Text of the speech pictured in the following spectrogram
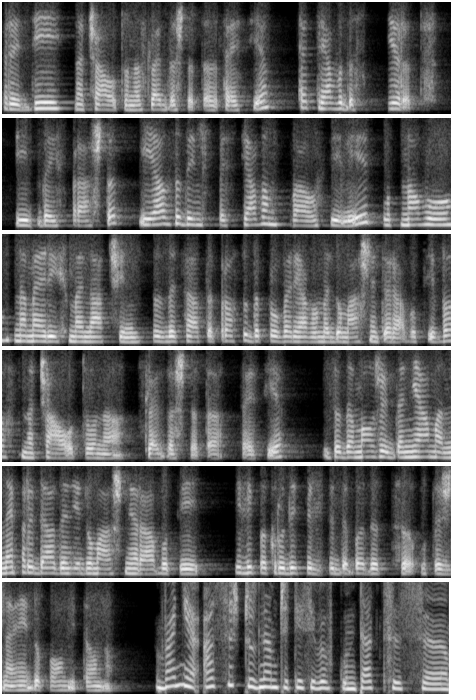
преди началото на следващата сесия, те трябва да сканират и да изпращат. И аз, за да им спестявам това усилие, отново намерихме начин с децата просто да проверяваме домашните работи в началото на следващата сесия, за да може да няма непредадени домашни работи или пък родителите да бъдат утежнени допълнително. Ваня, аз също знам, че ти си в контакт с а,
